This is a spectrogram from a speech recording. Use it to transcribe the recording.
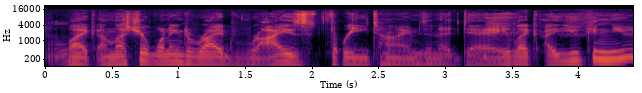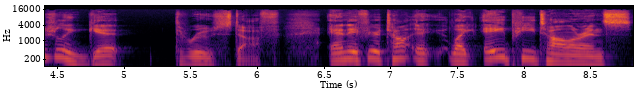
like unless you're wanting to ride rise three times in a day like I, you can usually get through stuff and if you're to- like ap tolerance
